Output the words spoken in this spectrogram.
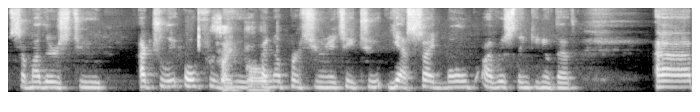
some others to actually offer you an opportunity to yes, Sitebulb. I was thinking of that. Uh,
